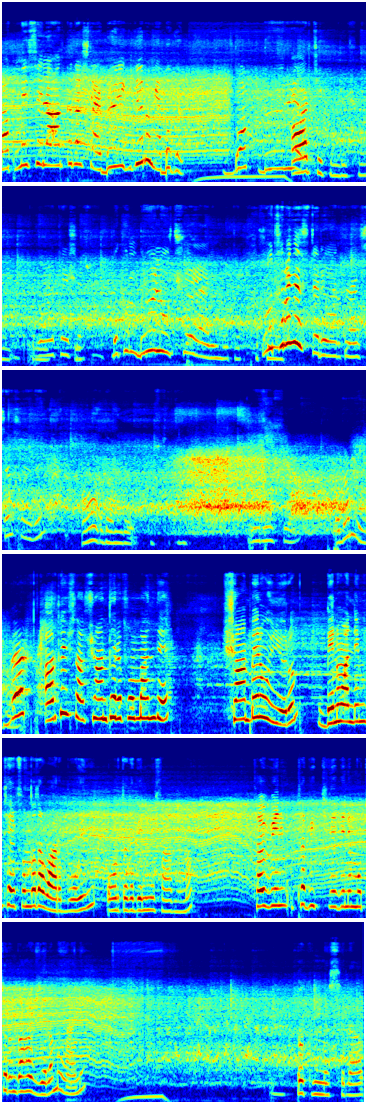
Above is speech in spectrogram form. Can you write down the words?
Bak mesela arkadaşlar böyle gidiyorum ya bakın. Bak böyle. Ağır çekimde şu an. Arkadaşlar bakın böyle uçuyor yani motor. Motoru gösteriyor arkadaşlar sadece. Aa adam da. Adam mı? Ver. Arkadaşlar şu an telefon bende. Şu an ben oynuyorum. Benim annemin telefonunda da var bu oyun. Orada da benim hesabım var. Tabii benim tabii ki de benim motorum daha güzel ama yani. Bakın mesela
